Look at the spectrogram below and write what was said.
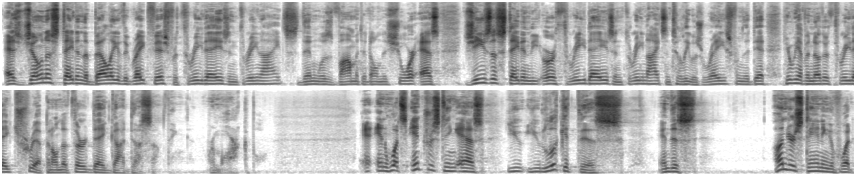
As Jonah stayed in the belly of the great fish for three days and three nights, then was vomited on the shore. As Jesus stayed in the earth three days and three nights until he was raised from the dead. Here we have another three day trip, and on the third day, God does something remarkable. And, and what's interesting as you, you look at this and this understanding of what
